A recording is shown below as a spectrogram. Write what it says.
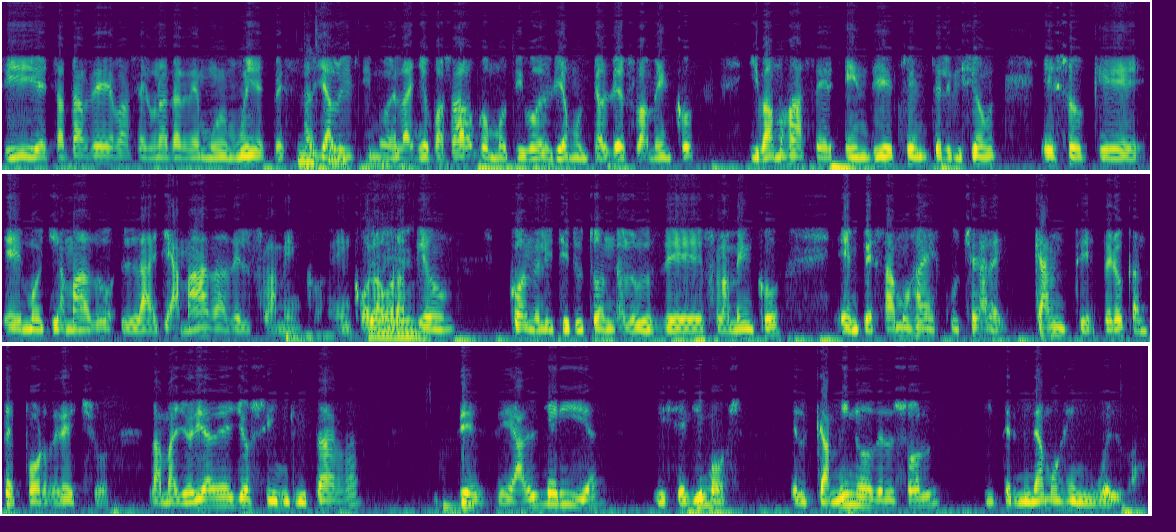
Sí, esta tarde va a ser una tarde muy muy especial. Ya lo hicimos el año pasado con motivo del Día Mundial del Flamenco y vamos a hacer en directo en televisión eso que hemos llamado la llamada del flamenco, en colaboración con el Instituto Andaluz de Flamenco. Empezamos a escuchar cantes, pero cantes por derecho, la mayoría de ellos sin guitarra, desde Almería y seguimos el Camino del Sol y terminamos en Huelva.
